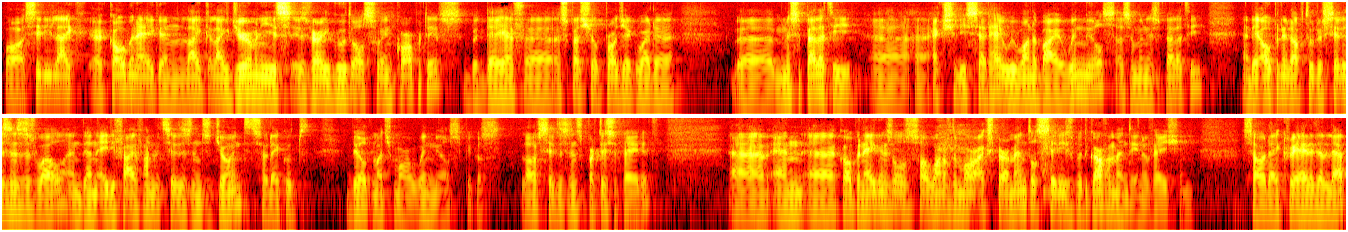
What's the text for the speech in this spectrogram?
Well, a city like uh, Copenhagen, like, like Germany, is, is very good also in cooperatives, but they have uh, a special project where the the municipality uh, uh, actually said, hey, we want to buy windmills as a municipality. And they opened it up to the citizens as well. And then 8,500 citizens joined, so they could build much more windmills because a lot of citizens participated. Uh, and uh, Copenhagen is also one of the more experimental cities with government innovation. So they created a lab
